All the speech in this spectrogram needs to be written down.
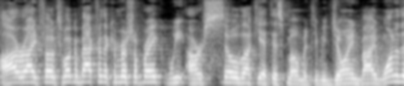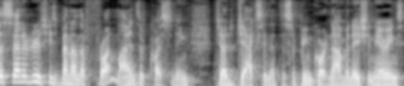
All right, folks, welcome back from the commercial break. We are so lucky at this moment to be joined by one of the senators who's been on the front lines of questioning Judge Jackson at the Supreme Court nomination hearings,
